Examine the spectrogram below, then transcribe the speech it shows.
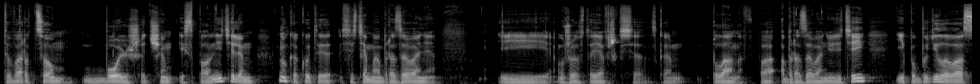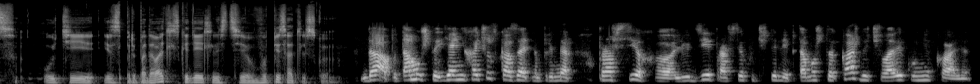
творцом больше, чем исполнителем, ну, какой-то системы образования и уже устоявшихся, скажем, планов по образованию детей и побудило вас уйти из преподавательской деятельности в писательскую? Да, потому что я не хочу сказать, например, про всех э, людей, про всех учителей, потому что каждый человек уникален.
